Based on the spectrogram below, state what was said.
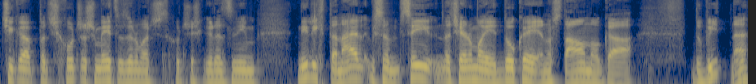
če ga pač hočeš imeti, oziroma če hočeš igrati z njim, ni lih ta naj, mislim, sej načeloma je dokaj enostavno ga dobiti, ne.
